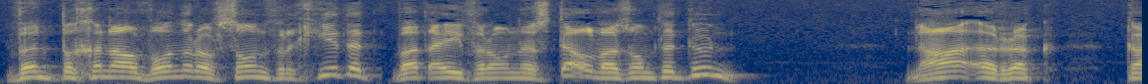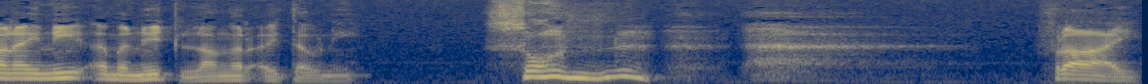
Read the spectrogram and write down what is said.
Wind begin al wonder of son vergeet het wat hy veronderstel was om te doen. Na 'n ruk kan hy nie 'n minuut langer uithou nie. Son, Vra hy:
